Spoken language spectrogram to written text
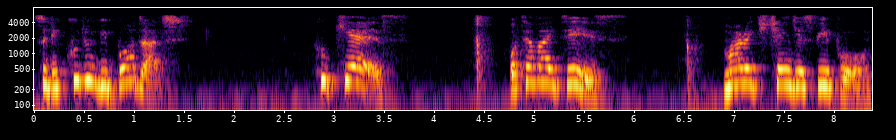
So they couldn't be bothered. Who cares? Whatever it is marriage changes people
